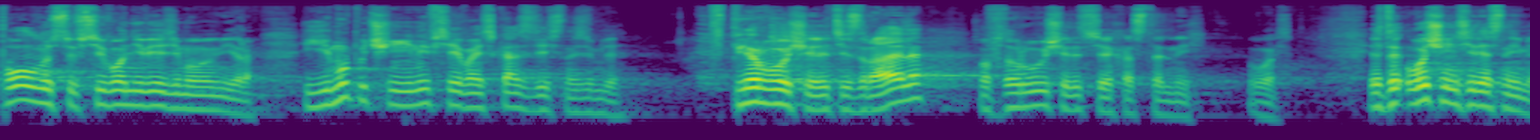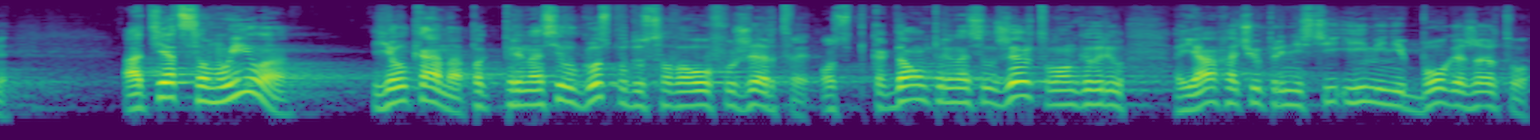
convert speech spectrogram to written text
полностью всего невидимого мира. И ему подчинены все войска здесь на земле. В первую очередь Израиля, во вторую очередь всех остальных войск. Это очень интересное имя. Отец Самуила Елкана приносил Господу Саваофу жертвы. Когда он приносил жертву, он говорил, я хочу принести имени Бога жертву.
